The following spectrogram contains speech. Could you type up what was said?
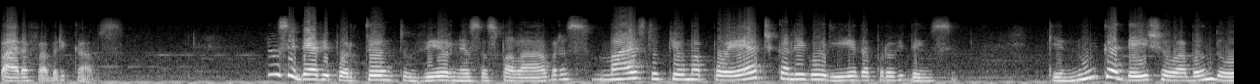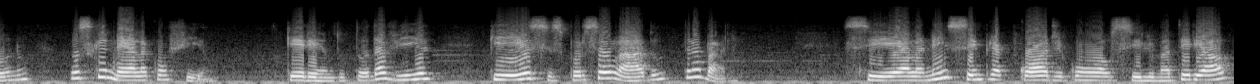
para fabricá-los. Não se deve, portanto, ver nessas palavras mais do que uma poética alegoria da providência, que nunca deixa o abandono os que nela confiam, querendo, todavia, que esses, por seu lado, trabalhem. Se ela nem sempre acode com o auxílio material,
